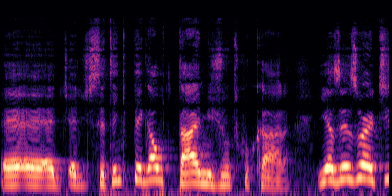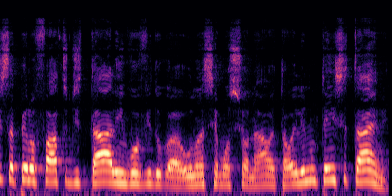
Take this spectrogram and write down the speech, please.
é, é, você tem que pegar o time junto com o cara. E às vezes o artista, pelo fato de estar tá ali envolvido o lance emocional e tal, ele não tem esse time.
